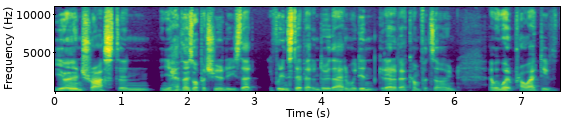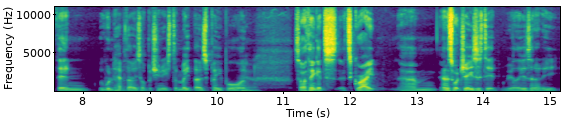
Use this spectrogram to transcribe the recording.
you earn trust and, and you have those opportunities that if we didn't step out and do that and we didn't get out of our comfort zone and we weren't proactive, then we wouldn't have those opportunities to meet those people. And so I think it's it's great. Um, and it's what Jesus did, really, isn't it? He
